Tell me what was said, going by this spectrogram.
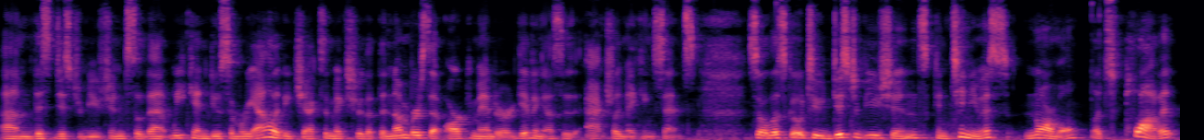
um, this distribution so that we can do some reality checks and make sure that the numbers that R commander are giving us is actually making sense. So let's go to distributions, continuous, normal. Let's plot it.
